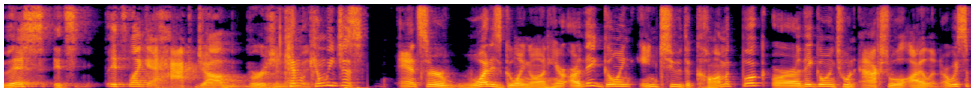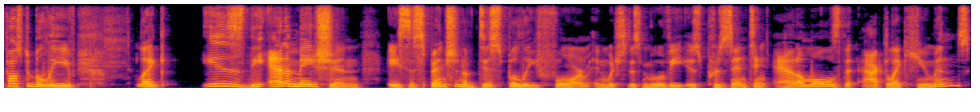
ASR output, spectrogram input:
This, it's it's like a hack job version. Can of it. can we just answer what is going on here? Are they going into the comic book or are they going to an actual island? Are we supposed to believe like is the animation a suspension of disbelief form in which this movie is presenting animals that act like humans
